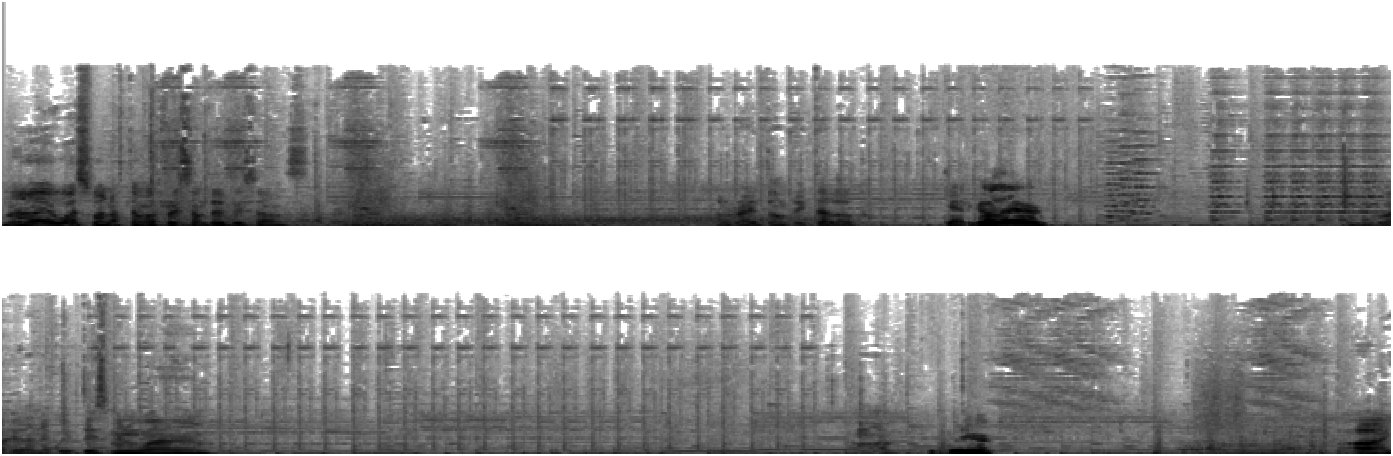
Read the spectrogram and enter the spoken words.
No, it was one of the most recent episodes. Alright, don't pick that up. Can't go there. Let me go ahead and equip this meanwhile. Come on. You're clear. Bye.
